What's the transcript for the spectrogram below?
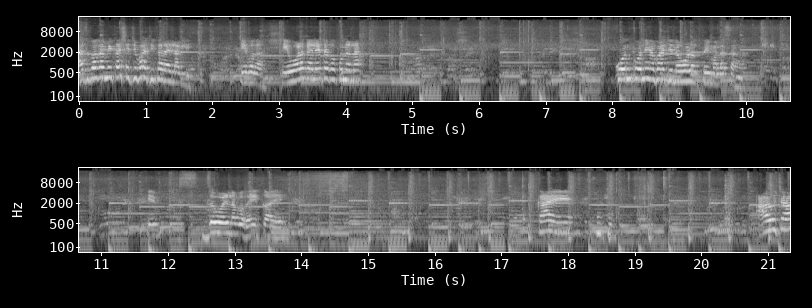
आज बघा मी कशाची भाजी करायला लागली. हे बघा हे ओळखायला येतं का कुणाला? कोण कोण ह्या भाजीला ओळखतंय मला सांगा. हे जवळ ना बघा हे काय आहे? काय आळूच्या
